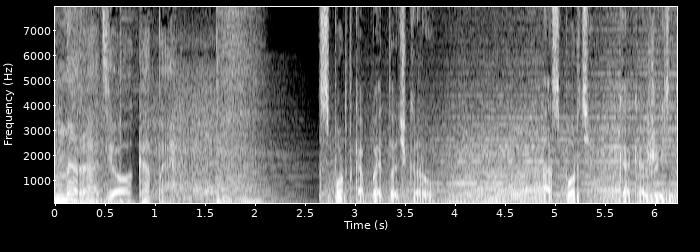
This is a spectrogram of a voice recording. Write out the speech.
на радио КП. Спорткп.ру О спорте, как о жизни.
